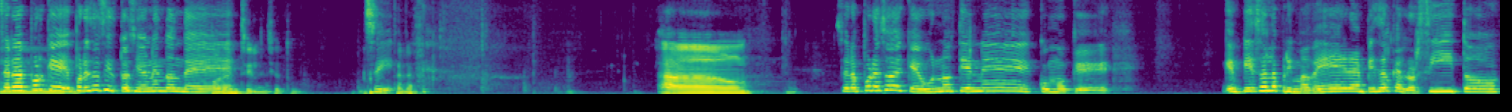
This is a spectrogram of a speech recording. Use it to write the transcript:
¿Será porque, por esa situación en donde. Pon en silencio tu Sí. Ah, ¿Será por eso de que uno tiene como que empieza la primavera, empieza el calorcito,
